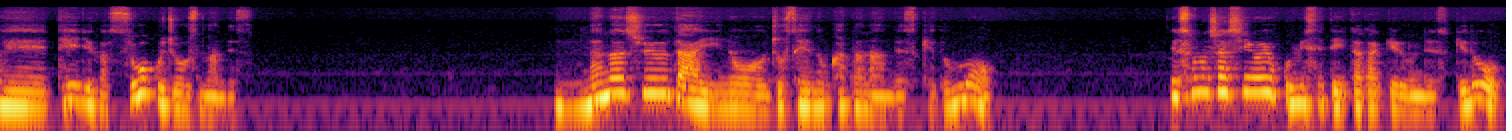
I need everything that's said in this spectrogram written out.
えー、手入れがすごく上手なんです。70代の女性の方なんですけども、でその写真をよく見せていただけるんですけど、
